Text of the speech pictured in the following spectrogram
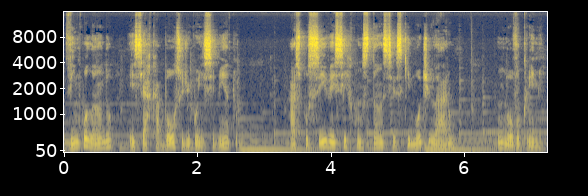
vinculando esse arcabouço de conhecimento às possíveis circunstâncias que motivaram um novo crime.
